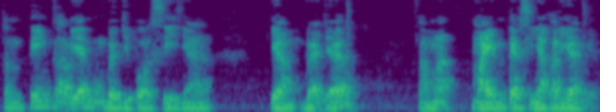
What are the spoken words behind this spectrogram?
penting kalian membagi porsinya yang belajar sama main versinya kalian gitu.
